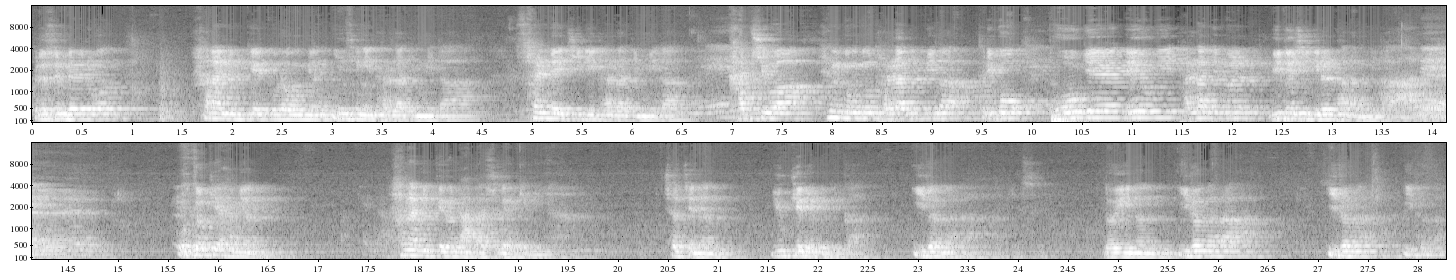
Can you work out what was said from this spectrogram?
그렇습니다, 여러분. 하나님께 돌아오면 인생이 달라집니다. 삶의 질이 달라집니다. 아멘. 가치와 행동도 달라집니다. 그리고 복의 내용이 달라짐을 믿으시기를 바랍니다. 아멘. 어떻게 하면 하나님께로 나갈 수가 있겠느냐? 첫째는 6절에 보니까 일어나라 그랬어요. 너희는 일어나라, 일어나라, 일어나라.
